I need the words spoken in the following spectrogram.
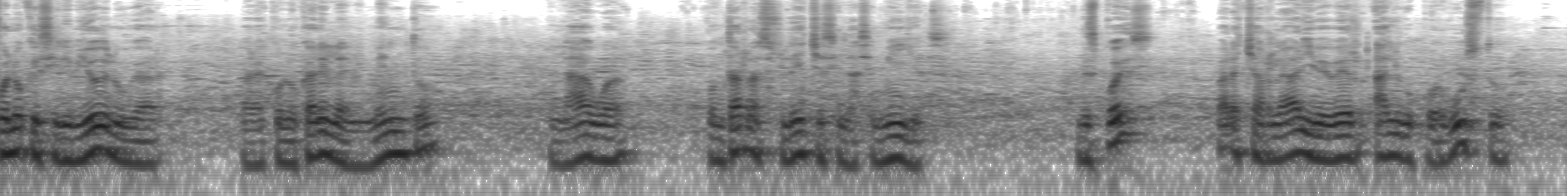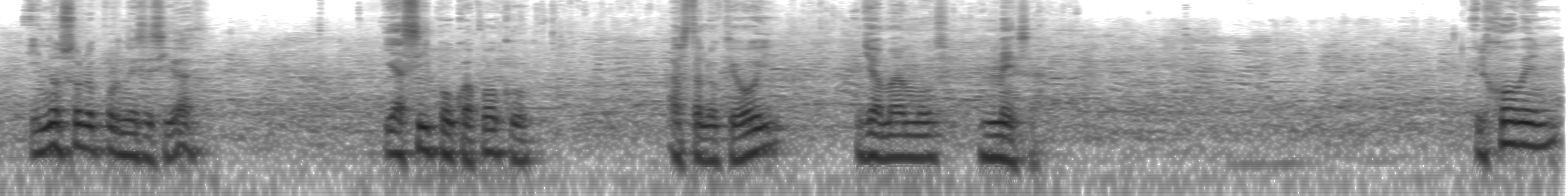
fue lo que sirvió de lugar para colocar el alimento, el agua, contar las flechas y las semillas. Después, para charlar y beber algo por gusto y no solo por necesidad. Y así poco a poco, hasta lo que hoy llamamos mesa. El joven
